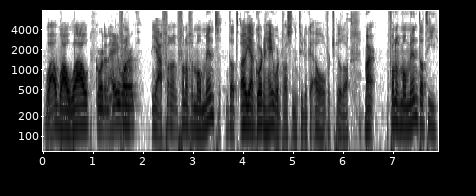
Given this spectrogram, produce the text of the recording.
Wauw, wauw, wauw. Gordon Hayward. Ja, van, vanaf het moment dat... Oh ja, Gordon Hayward was het natuurlijk. Al Horford speelde al. Maar vanaf het moment dat hij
